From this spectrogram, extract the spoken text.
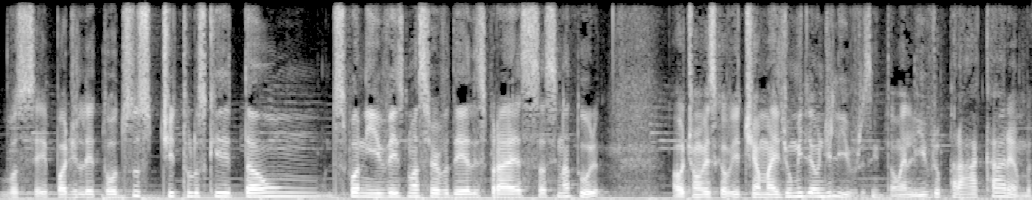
Você pode ler todos os títulos que estão disponíveis no acervo deles para essa assinatura. A última vez que eu vi tinha mais de um milhão de livros, então é livro pra caramba.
